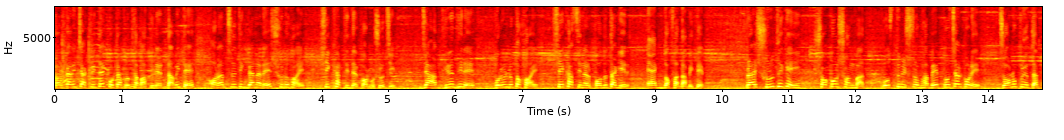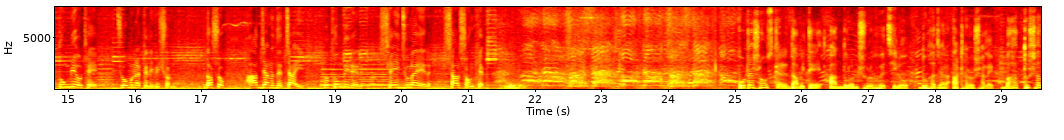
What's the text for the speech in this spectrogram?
সরকারি চাকরিতে কোটা প্রথা বাতিলের দাবিতে অরাজনৈতিক ব্যানারে শুরু হয় শিক্ষার্থীদের কর্মসূচি, যা ধীরে ধীরে পরিণত হয় শেখ হাসিনার পদত্যাগের এক দফা দাবিতে। প্রায় শুরু থেকেই সকল সংবাদ বস্তুনিষ্ঠভাবে প্রচার করে জনপ্রিয়তার তুঙ্গে ওঠে যমুনা টেলিভিশন। দর্শক, আজ জানাতে চাই, প্রথম দিনের সেই জুলাইয়ের সারসংক্ষেপ। কোটা সংস্কারের দাবিতে আন্দোলন শুরু হয়েছিল দু হাজার আঠারো সালে। বাহাত্তর সাল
